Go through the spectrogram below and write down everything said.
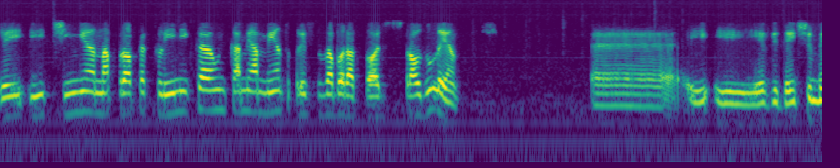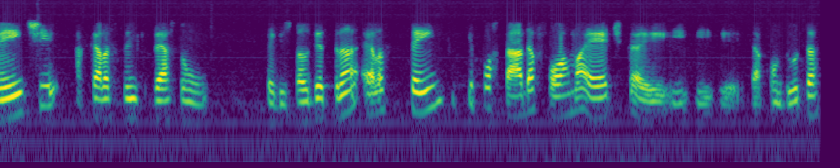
e, e tinha na própria clínica um encaminhamento para esses laboratórios fraudulentos. É, e, e, evidentemente, aquelas que prestam serviço para o Detran, elas têm que se portar da forma ética e, e, e da conduta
